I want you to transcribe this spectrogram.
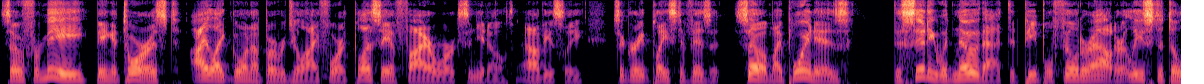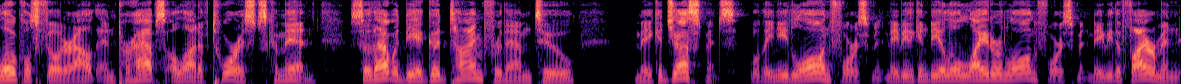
So for me, being a tourist, I like going up over July 4th. Plus, they have fireworks, and you know, obviously, it's a great place to visit. So my point is, the city would know that, that people filter out, or at least that the locals filter out, and perhaps a lot of tourists come in. So that would be a good time for them to make adjustments. Well, they need law enforcement. Maybe they can be a little lighter in law enforcement. Maybe the firemen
